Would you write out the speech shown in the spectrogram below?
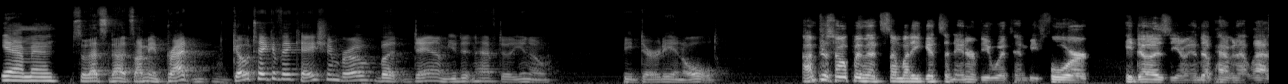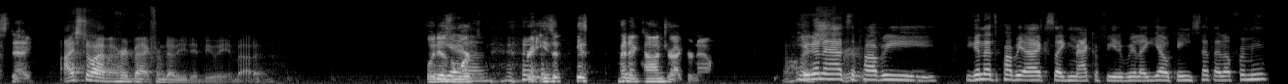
Yeah, man. So that's nuts. I mean, Pratt, go take a vacation, bro. But damn, you didn't have to, you know, be dirty and old. I'm just hoping that somebody gets an interview with him before he does, you know, end up having that last day. I still haven't heard back from WWE about it. Well, he doesn't Yeah. work. He's a he's an independent contractor now. Oh, You're gonna have to probably you're gonna have to probably ask like McAfee to be like, yo, can you set that up for me?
